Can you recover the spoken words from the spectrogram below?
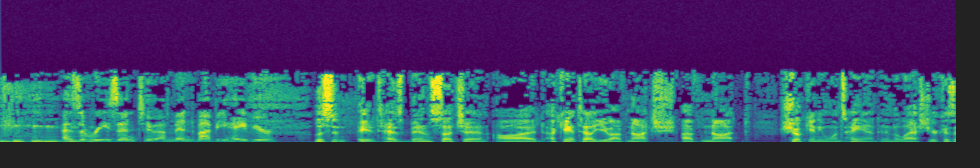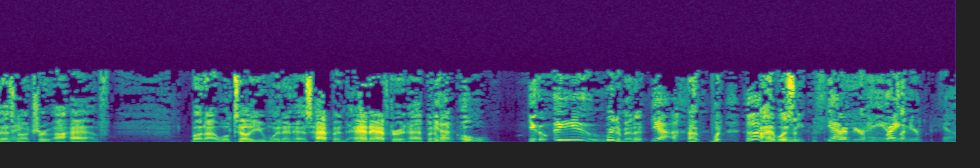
as a reason to amend my behavior? Listen, it has been such an odd. I can't tell you I've not sh- I've not shook anyone's hand in the last year because that's Right. not true. I have, but I will tell you when it has happened and after it happened. Yeah. I went, oh, You go, ew. wait a minute. Yeah. I, what? I wasn't. You Yeah, rub your hands right. on your yeah.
